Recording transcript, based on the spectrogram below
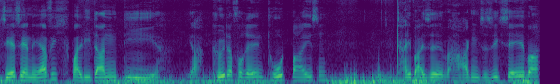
Sehr, sehr nervig, weil die dann die ja, Köderforellen totbeißen Teilweise hagen sie sich selber.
